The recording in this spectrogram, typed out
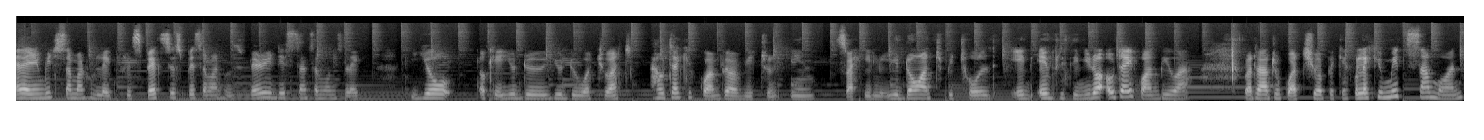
and then you meet someone who like respects your space, someone who's very distant, someone like yo okay you do you do what you want. Hautaki kuambiwa vitu in swahili. You don't want to be told everything. You don't hautaki kuambiwa unataka tu kuachiwa peke yako like you meet someone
